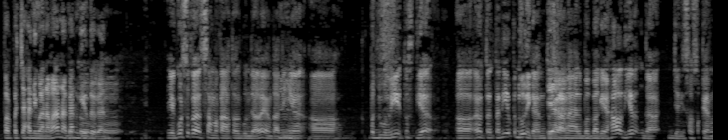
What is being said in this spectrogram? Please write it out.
perpecahan di mana-mana kan betul, gitu kan. betul. Ya gue suka sama karakter Gundala yang tadinya Hmm. eh, peduli terus dia eh eh, tadi peduli kan terus Iya. karena berbagai hal dia nggak jadi sosok yang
